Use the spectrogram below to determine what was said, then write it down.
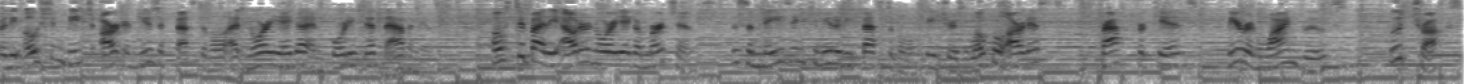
for the Ocean Beach Art and Music Festival at Noriega and 45th Avenue. Hosted by the Outer Noriega Merchants, this amazing community festival features local artists, craft for kids, beer and wine booths, food trucks,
